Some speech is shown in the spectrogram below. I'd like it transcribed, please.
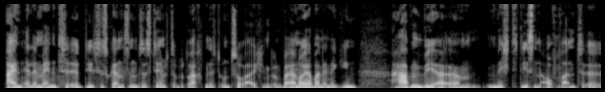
ein Element äh, dieses ganzen Systems zu betrachten ist unzureichend. Und bei erneuerbaren Energien haben wir ähm, nicht diesen Aufwand, äh,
